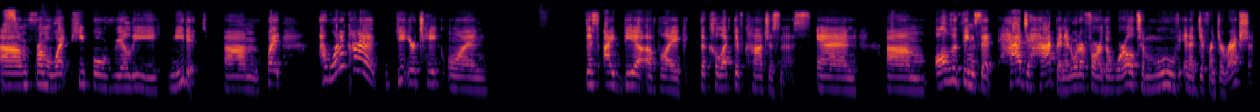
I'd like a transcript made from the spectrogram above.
um, from what people really needed. Um, but I want to kind of get your take on this idea of like the collective consciousness and um, all the things that had to happen in order for the world to move in a different direction,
